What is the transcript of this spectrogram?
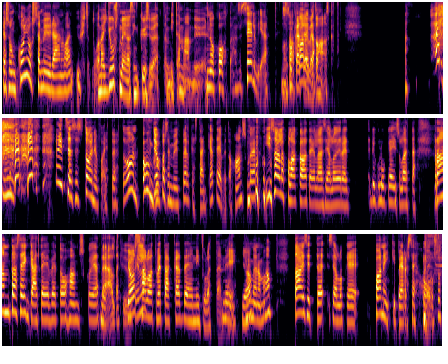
Ja sun kojussa myydään vain yhtä tuotetta. Mä just meinasin kysyä, että mitä mä myyn. No kohtahan se selviää. Onko käteenvetohanskat? Itse asiassa toinen vaihtoehto on, Onko? joko sä myyt pelkästään käteenvetohanskoja isoilla plakaateilla ja siellä on eri, niin kuin lukee isolla, että Rantasen käteenvetohanskoja täältä kympillä. Jos haluat vetää käteen, niin tule tänne. Niin, Joo. nimenomaan. Tai sitten siellä lukee paniikkipersehousut.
